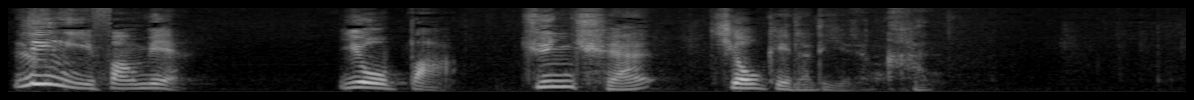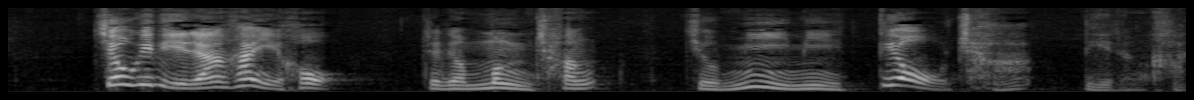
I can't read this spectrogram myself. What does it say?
另一方面又把军权交给了李仁憨。交给李仁憨以后，这个孟昶就秘密调查李仁憨，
